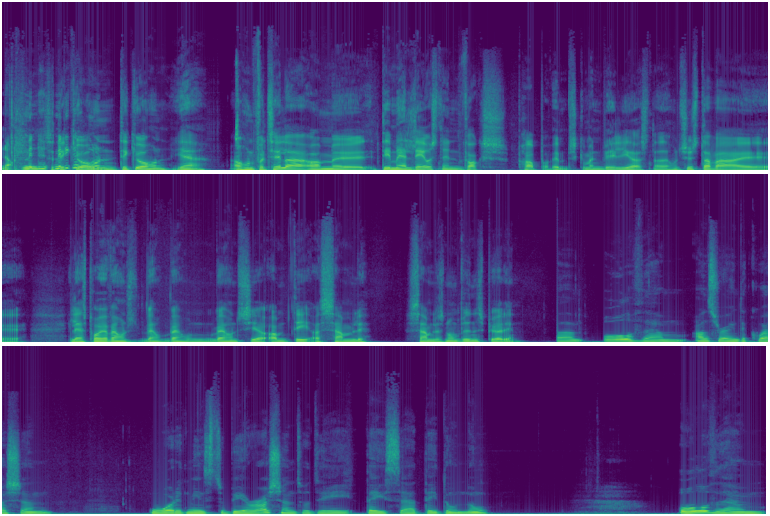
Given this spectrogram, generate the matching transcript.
men, Så men det, kan gjorde hun. Det gjorde hun, ja. Og hun fortæller om øh, det med at lave sådan en voxpop, og hvem skal man vælge og sådan noget. Hun synes, der var... Øh, lad os prøve at høre, hvad hun, hvad, hun- hvad, hun, hvad hun siger om det at samle, samle sådan nogle vidnesbyrd ind. Um, all of them answering the question, what it means to be a Russian today, they said they don't know. All of them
